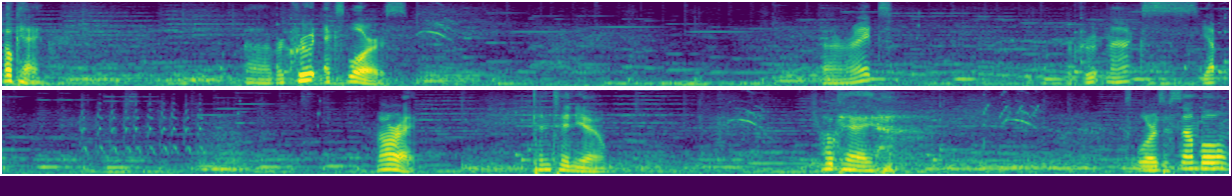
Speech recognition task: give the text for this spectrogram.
Okay. Uh, recruit explorers. Alright. Recruit max. Yep. Alright. Continue. Okay. Explorers assemble.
